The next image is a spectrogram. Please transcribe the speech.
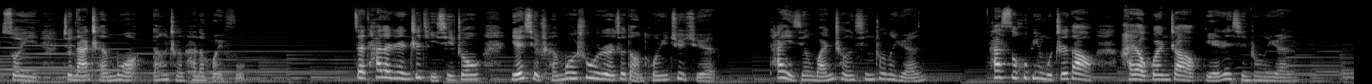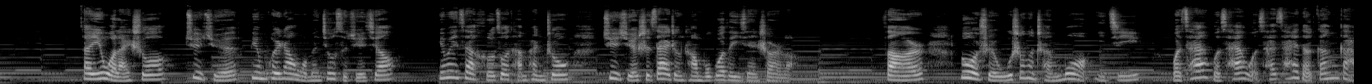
所以就拿沉默当成他的回复。在他的认知体系中，也许沉默数日就等同于拒绝。他已经完成心中的缘，他似乎并不知道还要关照别人心中的缘。但于我来说，拒绝并不会让我们就此绝交，因为在合作谈判中，拒绝是再正常不过的一件事儿了。反而，落水无声的沉默以及我猜我猜我猜猜的尴尬，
